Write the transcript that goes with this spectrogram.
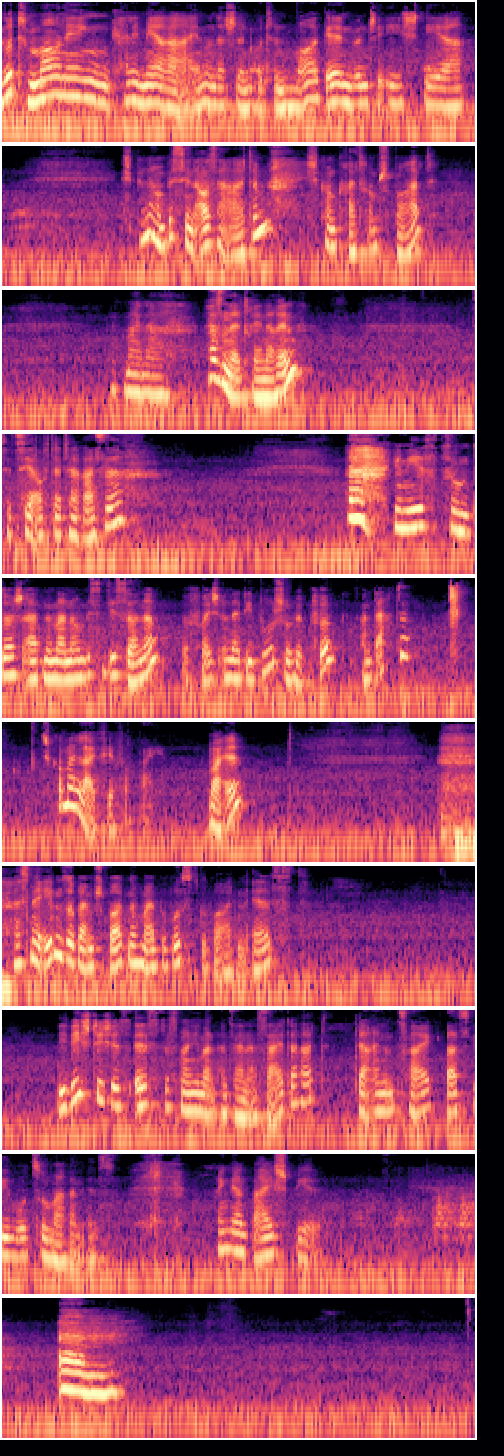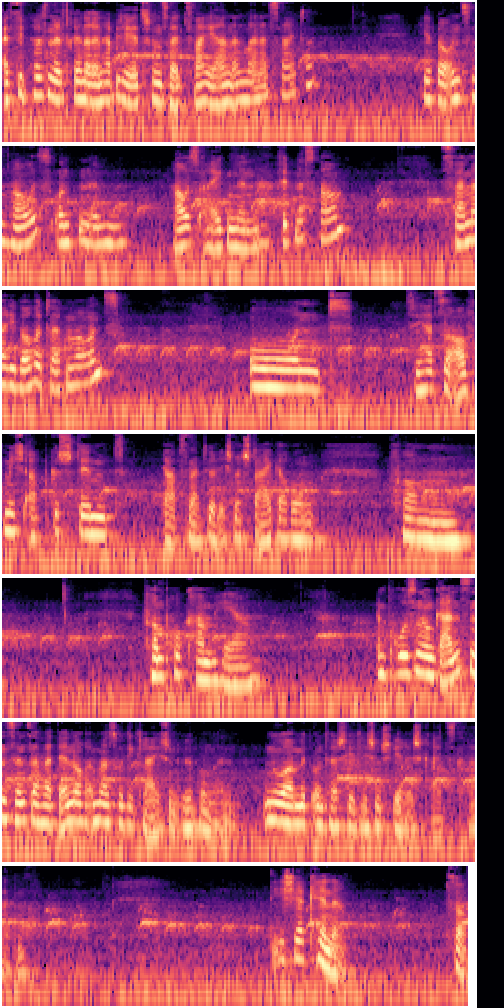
Good morning, Kalimera. Einen wunderschönen guten Morgen wünsche ich dir. Ich bin noch ein bisschen außer Atem. Ich komme gerade vom Sport mit meiner Personal Trainerin. Sitze hier auf der Terrasse. Ah, genieße zum Durchatmen mal noch ein bisschen die Sonne, bevor ich unter die Dusche hüpfe und dachte, ich komme mal live hier vorbei. Weil was mir ebenso beim Sport nochmal bewusst geworden ist, wie wichtig es ist, dass man jemanden an seiner Seite hat, der einem zeigt, was wie wo zu machen ist. Ich bringe dir ein Beispiel. Ähm, als die Personal Trainerin habe ich ja jetzt schon seit zwei Jahren an meiner Seite. Hier bei uns im Haus, unten im hauseigenen Fitnessraum. Zweimal die Woche treffen wir uns und sie hat so auf mich abgestimmt, gab es natürlich eine Steigerung vom, vom Programm her. Im Großen und Ganzen sind es aber dennoch immer so die gleichen Übungen, nur mit unterschiedlichen Schwierigkeitsgraden, die ich ja kenne. So,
